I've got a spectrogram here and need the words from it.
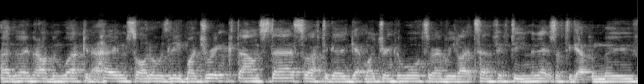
At the moment, I've been working at home, so I'll always leave my drink downstairs. So I have to go and get my drink of water every like 10, 15 minutes. I have to get up and move.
